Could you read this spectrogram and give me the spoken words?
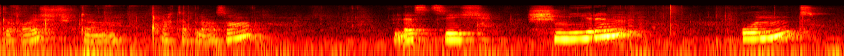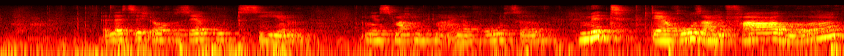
Geräusche dann nach der Blase. Lässt sich schmieren und lässt sich auch sehr gut ziehen. Und jetzt machen wir mal eine Rose mit der rosane Farbe.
